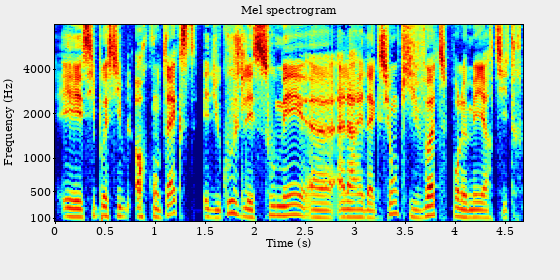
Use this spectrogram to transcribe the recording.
et si possible hors contexte. Et du coup je les soumets euh, à la rédaction qui vote pour le meilleur titre.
